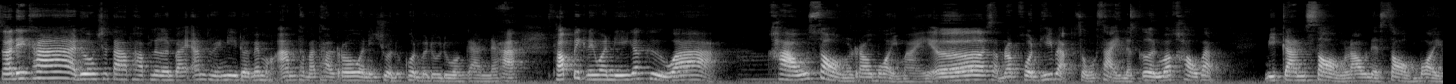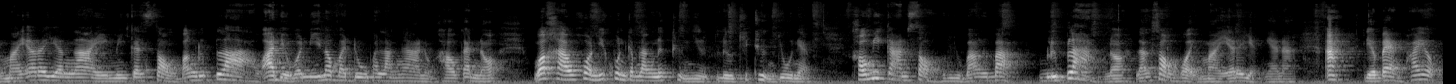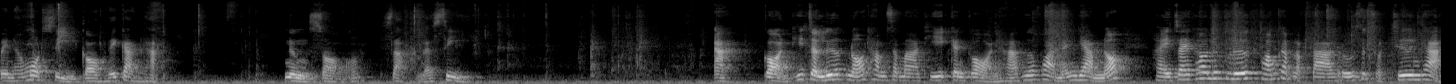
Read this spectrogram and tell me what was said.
สวัสดีค่ะ ดวงชะตาพาเพลิน by อ้ำทรินีโดยแม่หมออ้ำธรรมทาโรวันนี้ชวนทุกคนมาดูดวงกันนะคะท็อปิกในวันนี้ก็คือว่าเขาส่องเราบ่อยไหม เออสำหรับคนที่แบบสงสัยเหลือเกินว่าเขาแบบ มีการส่องเราเนี่ยส่องบ่อยไหมอะไรยังไง มีการส่องบ้างหรือเปล่าอะเดี๋ยววันนี้เรามาดูพลังงานของเขากันเนาะว่าเขาคนที่คุณกำลังนึกถึงอยู่หรือคิดถึงอยู่เนี่ยเขามีการส่องคุณอยู่บ้างหรือเปล่าหรือเปล่าเนาะแล้วส่องบ่อยไหมอะไรอย่างเงี้ยนะอะเดี๋ยวแบ่งไพ่ออกเป็นทั้งหมด 4กองด้วยกันค่ะ 1 2 3 และ 4 อะ ก่อนที่จะเลือกเนาะทำสมาธิกันก่อนนะคะ เพื่อความแม่นยำเนาะ หายใจเข้าลึกๆ พร้อมกับหลับตารู้สึกสดชื่นค่ะ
